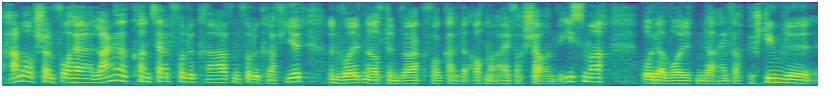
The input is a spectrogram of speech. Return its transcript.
haben auch schon vorher lange Konzertfotografen fotografiert und wollten auf den Workflow halt auch mal einfach schauen, wie ich es mache oder wollten da einfach bestimmte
